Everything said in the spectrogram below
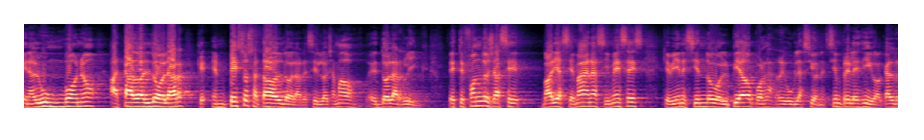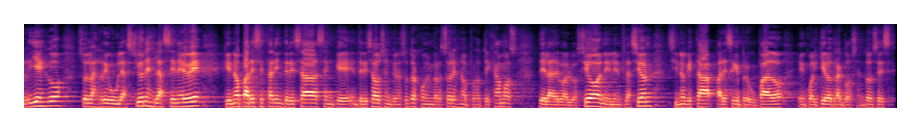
en algún bono atado al dólar, que, en pesos atado al dólar, es decir, los llamados eh, dólar link. Este fondo ya hace varias semanas y meses que viene siendo golpeado por las regulaciones. Siempre les digo, acá el riesgo son las regulaciones de la CNB que no parece estar interesadas en que, interesados en que nosotros como inversores nos protejamos de la devaluación y la inflación, sino que está, parece que preocupado en cualquier otra cosa. Entonces,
